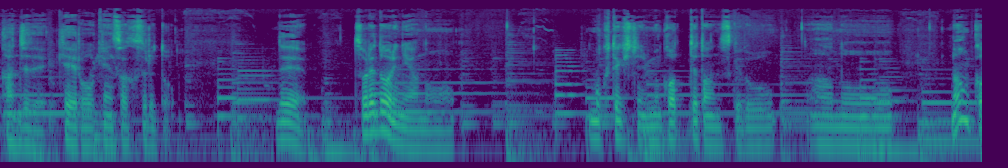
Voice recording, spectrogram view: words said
感じで経路を検索すると。でそれ通りにあの目的地に向かってたんですけどあのなんか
